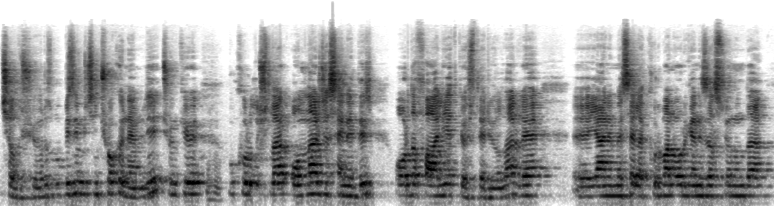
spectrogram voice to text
çalışıyoruz. Bu bizim için çok önemli. Çünkü bu kuruluşlar onlarca senedir orada faaliyet gösteriyorlar ve e, yani mesela kurban organizasyonunda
